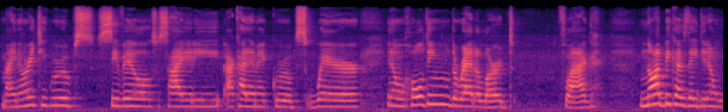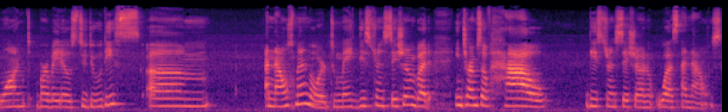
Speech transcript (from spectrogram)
Minority groups, civil society, academic groups were, you know, holding the red alert flag, not because they didn't want Barbados to do this um, announcement or to make this transition, but in terms of how this transition was announced.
